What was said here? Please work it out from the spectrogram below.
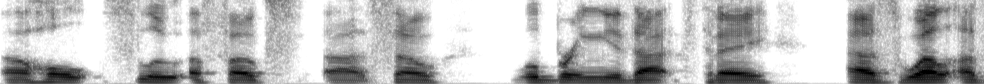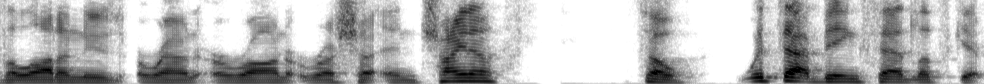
a whole slew of folks. Uh, so we'll bring you that today, as well as a lot of news around Iran, Russia, and China. So with that being said, let's get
